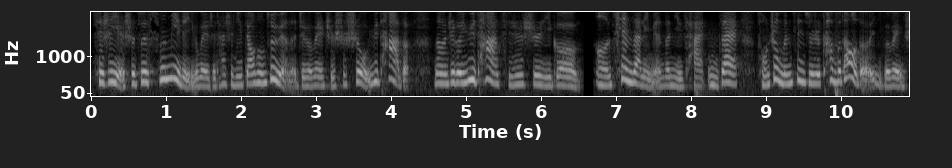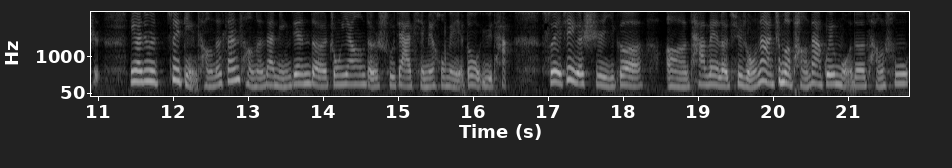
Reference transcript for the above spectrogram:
其实也是最私密的一个位置，它是离交通最远的这个位置是是有玉榻的。那么这个玉榻其实是一个。嗯，嵌在里面的，你猜，你在从正门进去是看不到的一个位置。另外就是最顶层的三层呢，在民间的中央的书架前面后面也都有玉榻，所以这个是一个呃，他为了去容纳这么庞大规模的藏书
